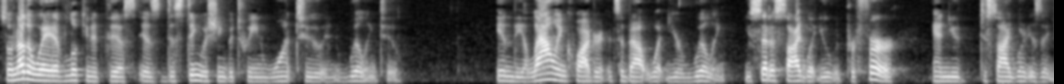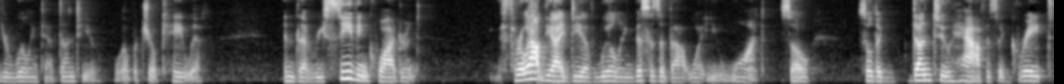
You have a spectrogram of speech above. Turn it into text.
So another way of looking at this is distinguishing between want to and willing to. In the allowing quadrant, it's about what you're willing. You set aside what you would prefer and you decide what it is that you're willing to have done to you, what you're okay with. In the receiving quadrant, throw out the idea of willing. This is about what you want. So, so the done to half is a great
